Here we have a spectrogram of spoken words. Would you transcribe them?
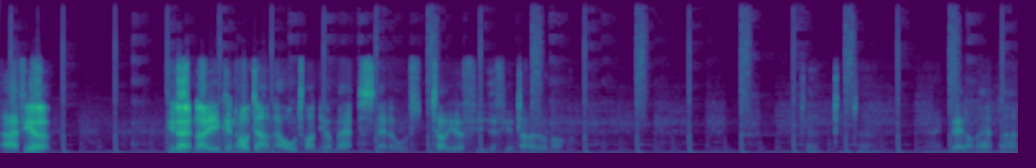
Uh, if you if you don't know, you can hold down Alt on your maps, and it will tell you if you, if you've done it or not. Dun, dun, dun. Bad on that? No.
